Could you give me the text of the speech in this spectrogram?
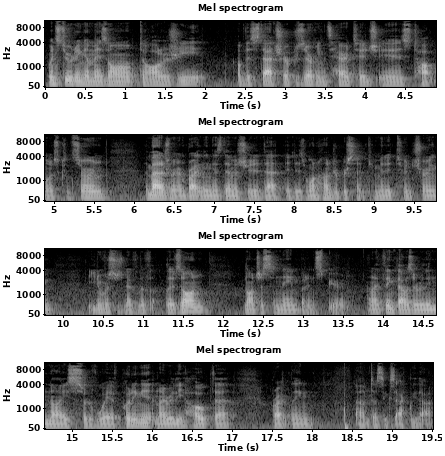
When stewarding a maison d'horlogerie of this stature, preserving its heritage is topmost concern. The management in Breitling has demonstrated that it is 100% committed to ensuring the Universal Genève live, lives on, not just in name but in spirit. And I think that was a really nice sort of way of putting it, and I really hope that Breitling um, does exactly that.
